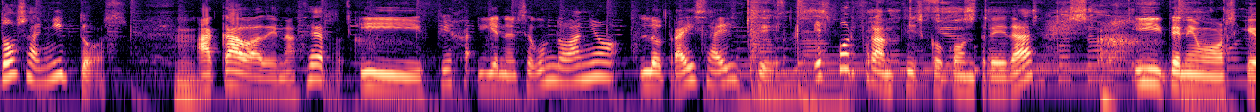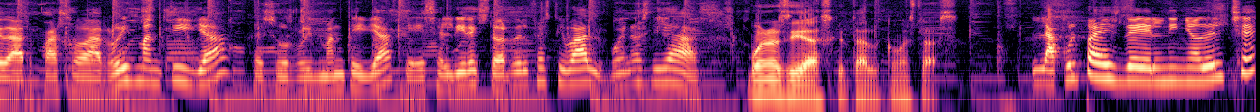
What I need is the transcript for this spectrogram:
dos añitos. Mm. Acaba de nacer y, fija, y en el segundo año lo traéis a Elche. Es por Francisco Contreras y tenemos que dar paso a Ruiz Mantilla, Jesús Ruiz Mantilla, que es el director del festival. Buenos días. Buenos días, ¿qué tal? ¿Cómo estás? ¿La culpa es del niño de Elche?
